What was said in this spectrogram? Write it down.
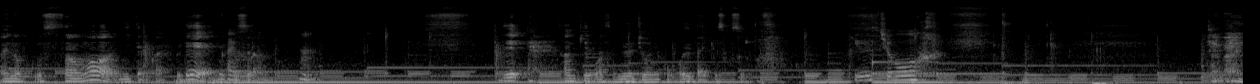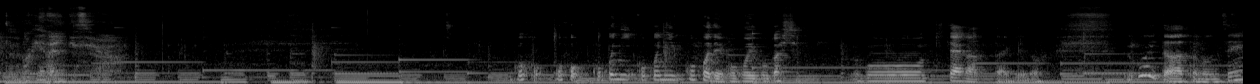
アイノックスさんは2点回復でネクスラウンド、うん。で三景バス友情にここで大結束すると。友情。じゃないと動けないんですよ。5歩5歩ここにここに5歩でここに動かして動きたかったけど動いた後の前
